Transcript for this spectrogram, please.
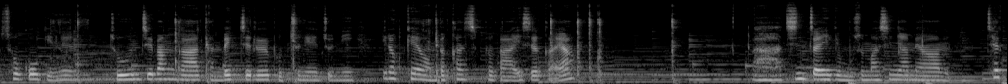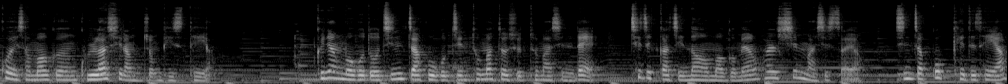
소고기는 좋은 지방과 단백질을 보충해주니 이렇게 완벽한 스프가 있을까요? 아 진짜 이게 무슨 맛이냐면 체코에서 먹은 굴라시랑 좀 비슷해요. 그냥 먹어도 진짜 고급진 토마토 슈트 맛인데 치즈까지 넣어 먹으면 훨씬 맛있어요. 진짜 꼭 해드세요.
